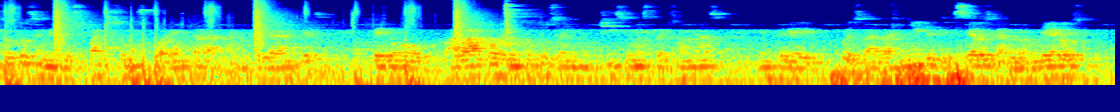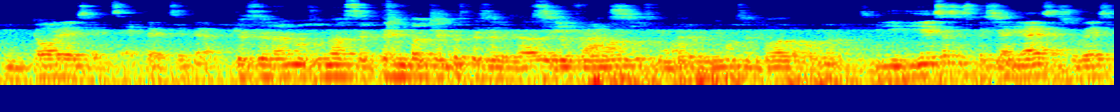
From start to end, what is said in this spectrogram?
nosotros en el despacho somos 40 integrantes, pero abajo de nosotros hay muchísimas personas, entre pues, albañiles, deseados, carpinteros, pintores, etcétera, etcétera. Que serán unas 70, 80 especialidades Sí, ¿no? fácil, los que ¿no? intervenimos en toda la obra. Y, y esas especialidades a su vez,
